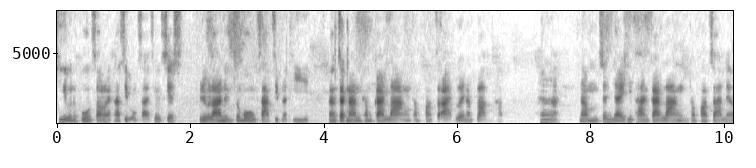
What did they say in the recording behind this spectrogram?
ที่อุณหภูมิ 250 องศาเซลเซียสเป็นเวลา 1 ชั่วโมง 30 นาที หลังจากนั้นทำการล้างทำความสะอาดด้วยน้ำเปล่าครับ 5. นำเส้นใยที่ผ่านการล้างทำความสะอาดแล้ว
